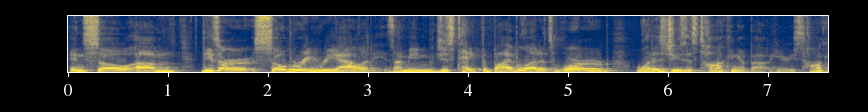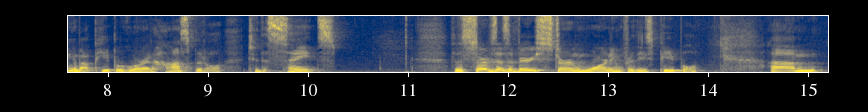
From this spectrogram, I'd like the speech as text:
And so um, these are sobering realities. I mean, we just take the Bible at its word. What is Jesus talking about here? He's talking about people who are in hospital to the saints. This serves as a very stern warning for these people. Um,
